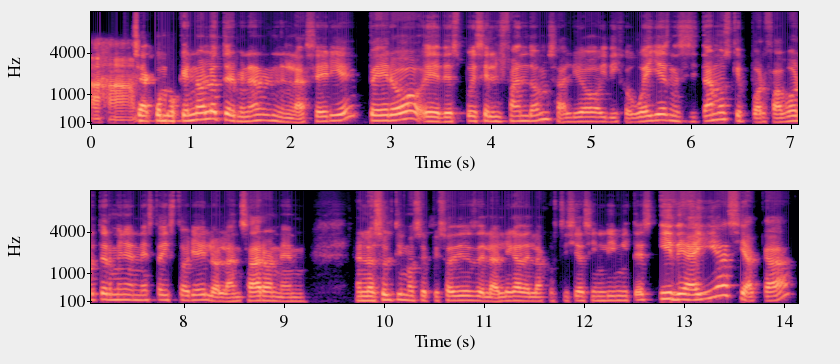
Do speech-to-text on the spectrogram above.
O sea, como que no lo terminaron en la serie, pero eh, después el fandom salió y dijo, güeyes, necesitamos que por favor terminen esta historia y lo lanzaron en, en los últimos episodios de la Liga de la Justicia sin Límites. Y de ahí hacia acá,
